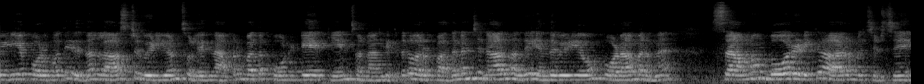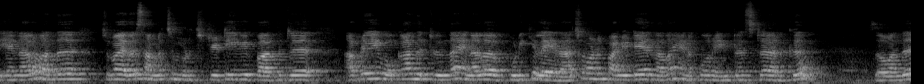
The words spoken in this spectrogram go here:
வீடியோ போடும்போது இதுதான் லாஸ்ட் வீடியோன்னு சொல்லியிருந்தேன். அப்புறம் பார்த்தா போட்டுட்டே இருக்கேன்னு சொன்னாங்க. கிட்டத்தட்ட ஒரு பதினஞ்சு நாள் வந்து எந்த வீடியோவும் போடாமல் இருந்தேன். செம போர் அடிக்க ஆரம்பிச்சிடுச்சு. என்னால் வந்து சும்மா ஏதோ சமைச்சு முடிச்சுட்டு டிவி பார்த்துட்டு அப்படியே உட்காந்துட்டு இருந்தா என்னால் பிடிக்கல. ஏதாச்சும் ஒன்று பண்ணிகிட்டே இருந்தால் தான் எனக்கு ஒரு இன்ட்ரெஸ்டாக இருக்குது ஸோ வந்து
